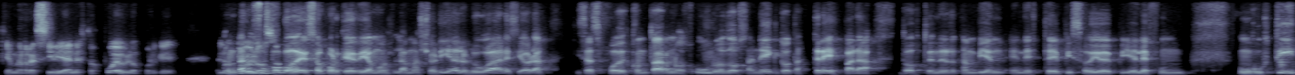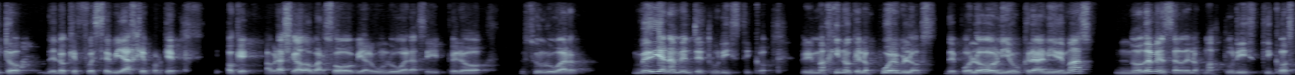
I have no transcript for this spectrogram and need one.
que me recibía en estos pueblos, porque... Contanos un poco de eso, porque digamos, la mayoría de los lugares, y ahora quizás podés contarnos uno o dos anécdotas, tres, para todos tener también en este episodio de PLF un, un gustito de lo que fue ese viaje, porque, ok, habrá llegado a Varsovia, algún lugar así, pero es un lugar medianamente turístico. Pero imagino que los pueblos de Polonia, Ucrania y demás no deben ser de los más turísticos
